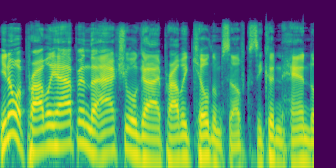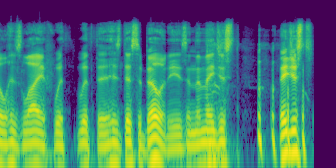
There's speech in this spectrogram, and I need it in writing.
You know what probably happened? The actual guy probably killed himself because he couldn't handle his life with with the, his disabilities, and then they just they just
